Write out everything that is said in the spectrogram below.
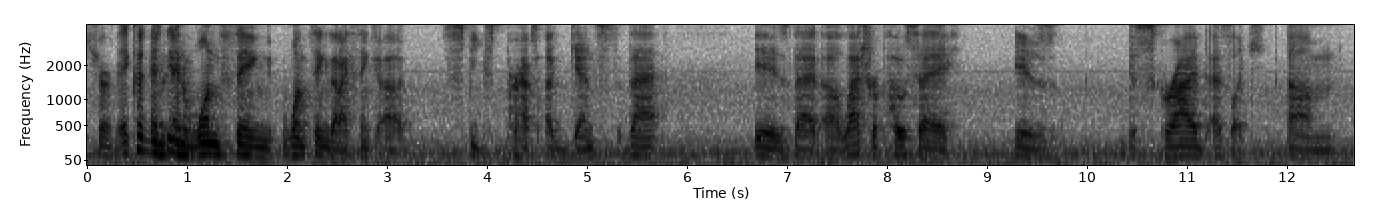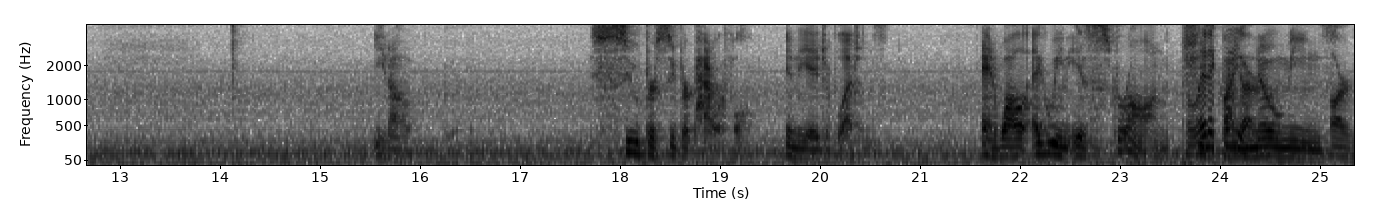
Sure, it could just and, be. and one thing one thing that I think uh, speaks perhaps against that is that uh, Latra Posae is described as like um, you know super super powerful in the Age of Legends. And while Egwene is strong, she's by or- no means or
